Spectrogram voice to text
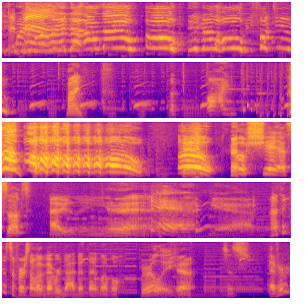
He gonna land at? Oh no! Oh! He didn't get out of the hole! He fucked you! Mine. Mine. Oh! Oh! oh shit, that sucked. Actually, yeah. Yeah, yeah. I think that's the first time I've ever died at that level. Really? Yeah. Since ever?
